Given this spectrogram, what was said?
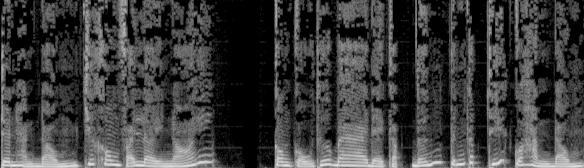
trên hành động chứ không phải lời nói. Công cụ thứ ba đề cập đến tính cấp thiết của hành động.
